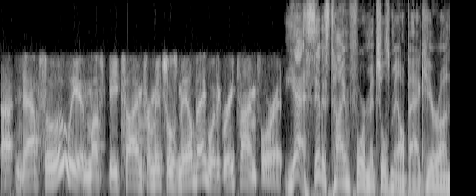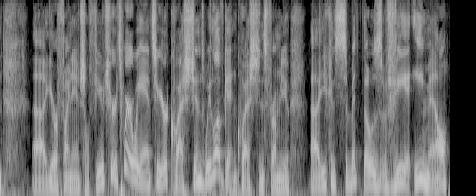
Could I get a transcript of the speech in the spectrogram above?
Uh, absolutely. It must be time for Mitchell's mailbag. What a great time for it. Yes, it is time for Mitchell's mailbag here on uh, Your Financial Future. It's where we answer your questions. We love getting questions from you. Uh, you can submit those via email.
